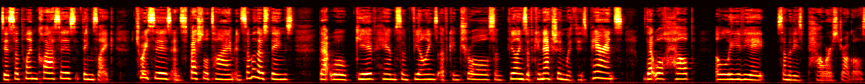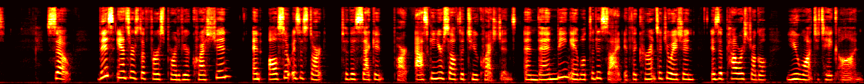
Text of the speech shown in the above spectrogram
discipline classes, things like choices and special time, and some of those things that will give him some feelings of control, some feelings of connection with his parents that will help alleviate some of these power struggles. So, this answers the first part of your question and also is a start to the second part, asking yourself the two questions and then being able to decide if the current situation is a power struggle you want to take on,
